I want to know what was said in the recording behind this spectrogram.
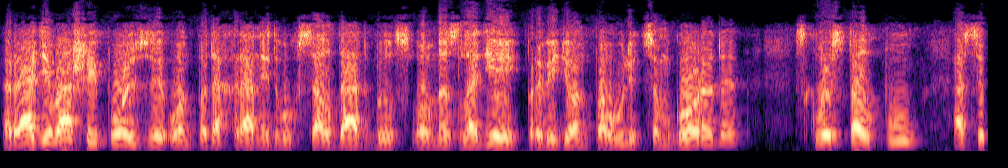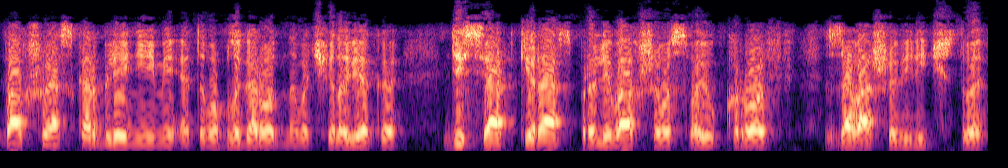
Ради вашей пользы он под охраной двух солдат был, словно злодей, проведен по улицам города, сквозь толпу, осыпавшую оскорблениями этого благородного человека, десятки раз проливавшего свою кровь за ваше величество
